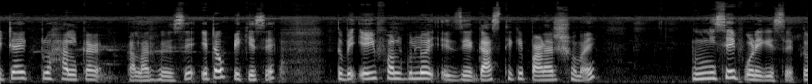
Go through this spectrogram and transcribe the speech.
এটা একটু হালকা কালার হয়েছে। এটাও পেকেছে। তবে এই ফলগুলো যে গাছ থেকে পাড়ার সময় নিচেই পড়ে গেছে। তো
